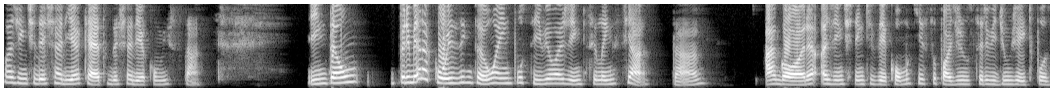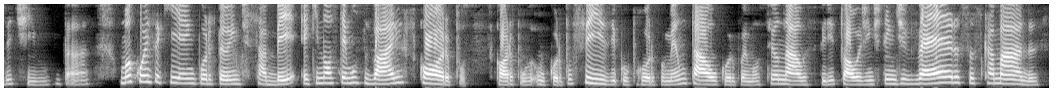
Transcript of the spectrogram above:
a gente deixaria quieto, deixaria como está. Então, primeira coisa, então, é impossível a gente silenciar, tá? Agora, a gente tem que ver como que isso pode nos servir de um jeito positivo, tá? Uma coisa que é importante saber é que nós temos vários corpos, corpo, o corpo físico, o corpo mental, o corpo emocional, espiritual, a gente tem diversas camadas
